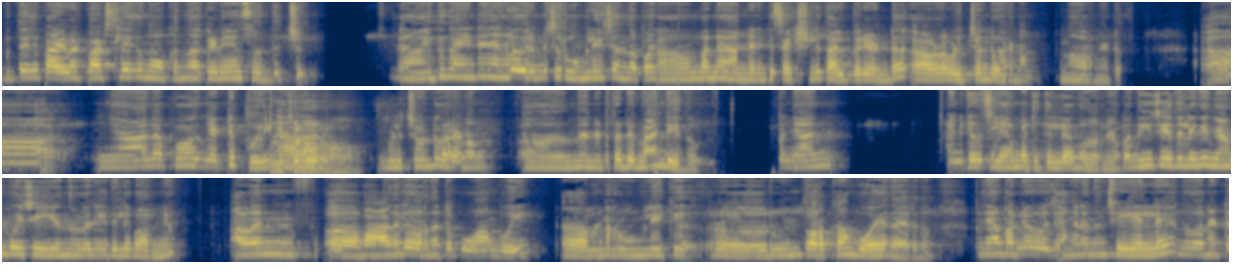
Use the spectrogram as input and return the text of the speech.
പ്രത്യേകിച്ച് പ്രൈവറ്റ് പാർട്സിലേക്ക് നോക്കുന്നതൊക്കെ ഞാൻ ശ്രദ്ധിച്ചു. ഇത് കഴിഞ്ഞിട്ട് ഞങ്ങൾ ഒരുമിച്ച് റൂമിലേക്ക് ചെന്നപ്പോൾ അവൻ പറഞ്ഞ "ആണ്ട് എനിക്ക് സെക്ഷലി താല്പര്യമുണ്ട് അവളെ വിളിച്ചോണ്ട് വരണം എന്ന് പറഞ്ഞിട്ട്. ഞാനപ്പോ ഞെട്ടിപ്പോയി. വിളിച്ചോണ്ട് വരണോ? വരണം എന്ന് എന്റെ അടുത്ത് ഡിമാൻഡ് ചെയ്തു. അപ്പൊ ഞാൻ എനിക്കത് ചെയ്യാൻ പറ്റത്തില്ല എന്ന് പറഞ്ഞു. അപ്പൊ നീ ചെയ്തില്ലെങ്കിൽ ഞാൻ പോയി ചെയ്യും എന്നുള്ള രീതിയിൽ പറഞ്ഞു. അവൻ വാതിൽ തുറന്നിട്ട് പോകാൻ പോയി. അവളുടെ റൂമിലേക്ക് റൂം തുറക്കാൻ പോയതായിരുന്നു. അപ്പൊ ഞാൻ പറഞ്ഞു അങ്ങനെയൊന്നും ചെയ്യല്ലേ? എന്ന് പറഞ്ഞിട്ട്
